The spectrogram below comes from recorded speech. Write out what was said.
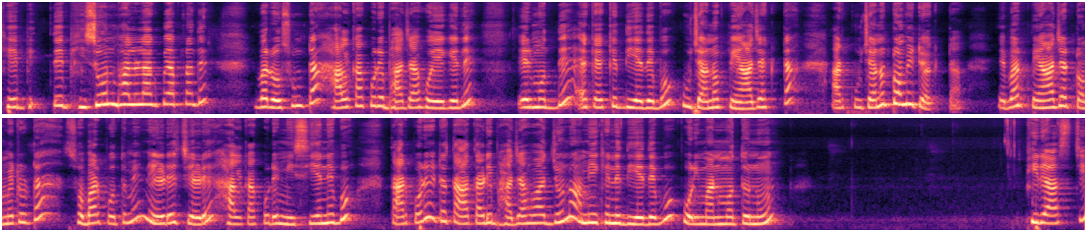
খেতে ভীষণ ভালো লাগবে আপনাদের। এবার রসুনটা হালকা করে ভাজা হয়ে গেলে এর মধ্যে এক একে দিয়ে দেব কুচানো পেঁয়াজ একটা আর কুচানো টমেটো একটা। এবার পেঁয়াজ আর টমেটোটা সবার প্রথমে নেড়ে চেড়ে হালকা করে মিশিয়ে নেব। তারপরে এটা তাড়াতাড়ি ভাজা হওয়ার জন্য আমি এখানে দিয়ে দেব পরিমাণ মতো নুন। ফিরে আসছি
